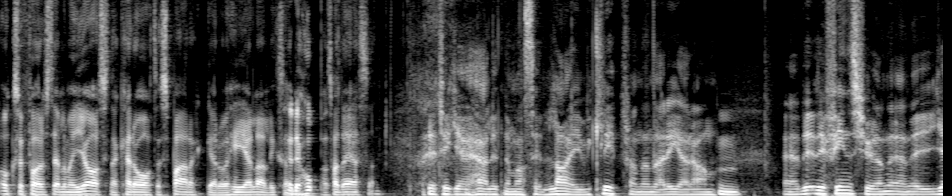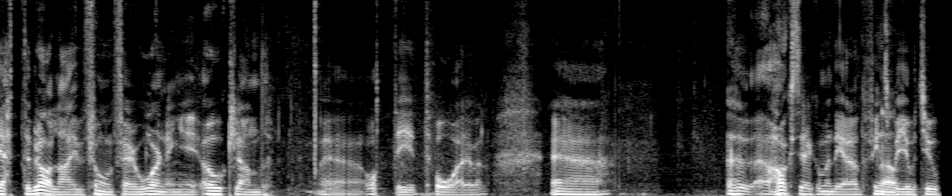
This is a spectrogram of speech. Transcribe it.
också föreställa mig gör sina karatesparkar och hela liksom Ja, det hoppas fadäsen. Det tycker jag är härligt när man ser live-klipp från den där eran. Mm. Eh, Det, det finns ju en, en jättebra live från Fair Warning i Oakland. Eh, 82 är det väl. Eh, eh, högst rekommenderad, finns Ja. på YouTube.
